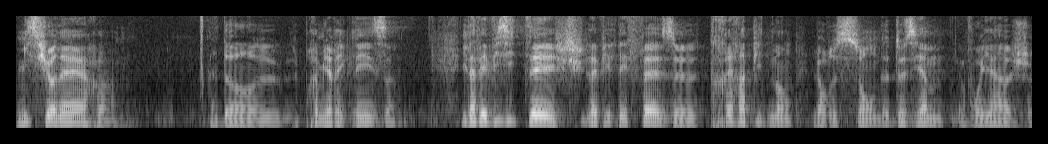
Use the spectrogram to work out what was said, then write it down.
missionnaire dans la première Église, il avait visité la ville d'Éphèse très rapidement lors de son deuxième voyage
